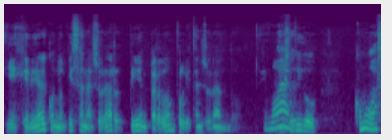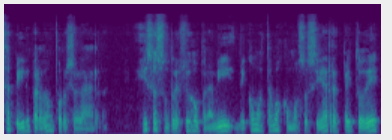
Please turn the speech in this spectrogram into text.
y en general cuando empiezan a llorar piden perdón porque están llorando. Y yo digo, ¿cómo vas a pedir perdón por llorar? Eso es un reflejo para mí de cómo estamos como sociedad respecto de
